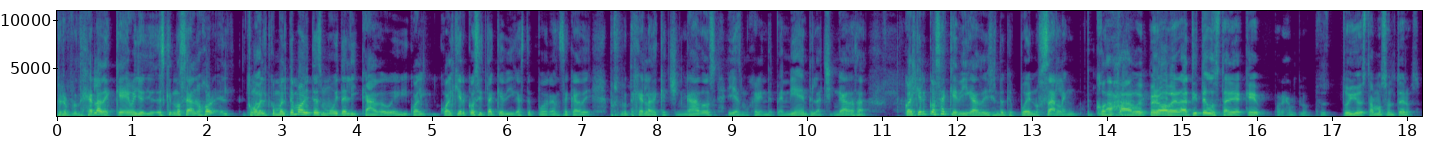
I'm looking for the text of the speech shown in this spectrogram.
Pero protegerla de qué, güey. Es que no sé, a lo mejor, el- como, el, como el tema ahorita es muy delicado, güey, y cual- cualquier cosita que digas te podrían sacar de, pues protegerla de qué chingados, ella es mujer independiente, la chingada, o sea, cualquier cosa que digas, güey, siento que pueden usarla en contra. Ajá, güey, pero a ver, ¿a ti te gustaría que, por ejemplo, pues tú y yo estamos solteros?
